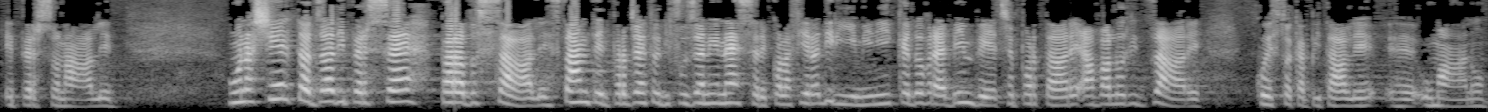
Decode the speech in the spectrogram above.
e personale. Una scelta già di per sé paradossale, stante il progetto di fusione in essere con la Fiera di Rimini, che dovrebbe invece portare a valorizzare questo capitale eh, umano,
